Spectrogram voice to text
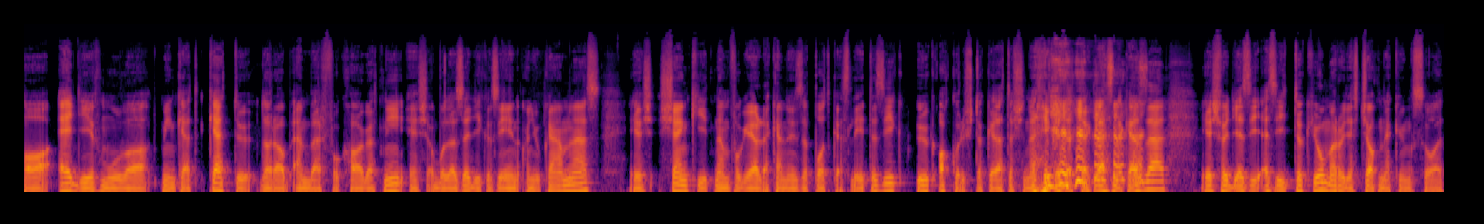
ha egy év múlva minket kettő darab ember fog hallgatni, és abból az egyik az én anyukám lesz, és senkit nem fog érdekelni, hogy ez a podcast létezik, ők akkor is tökéletesen elégedettek lesznek ezzel, és hogy ez, ez így tök jó, mert hogy ez csak nekünk szól.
